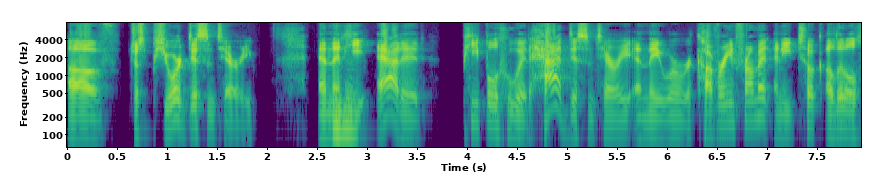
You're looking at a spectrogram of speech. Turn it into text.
of just pure dysentery, and then Mhm. he added people who had had dysentery and they were recovering from it, and he took a little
